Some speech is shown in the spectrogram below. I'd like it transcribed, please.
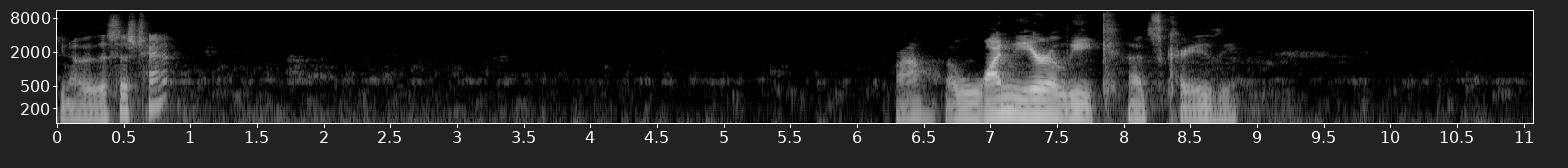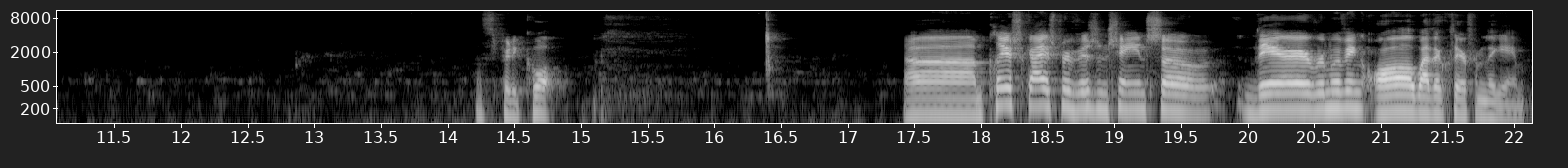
You know who this is, chat? Wow, a one year leak. That's crazy. That's pretty cool. Um, clear skies provision change, so they're removing all weather clear from the game.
